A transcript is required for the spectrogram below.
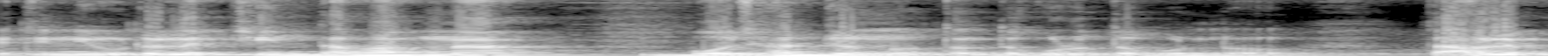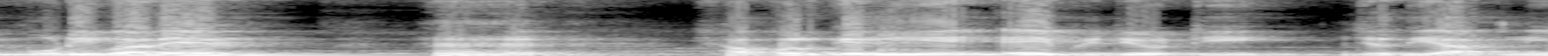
এটি নিউটনের চিন্তাভাবনা বোঝার জন্য অত্যন্ত গুরুত্বপূর্ণ। তাহলে পরিবারের সকলকে নিয়ে এই ভিডিওটি যদি আপনি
